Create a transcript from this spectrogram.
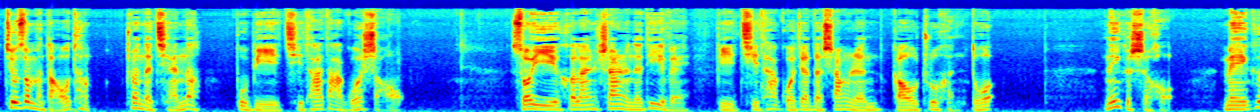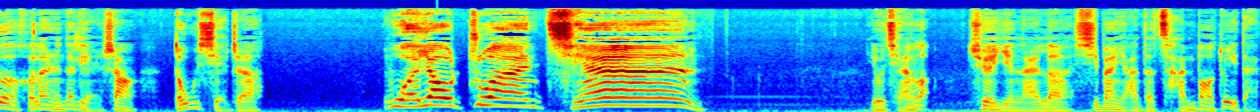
就这么倒腾，赚的钱呢不比其他大国少。所以，荷兰商人的地位比其他国家的商人高出很多。那个时候，每个荷兰人的脸上都写着“我要赚钱”。有钱了，却引来了西班牙的残暴对待。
